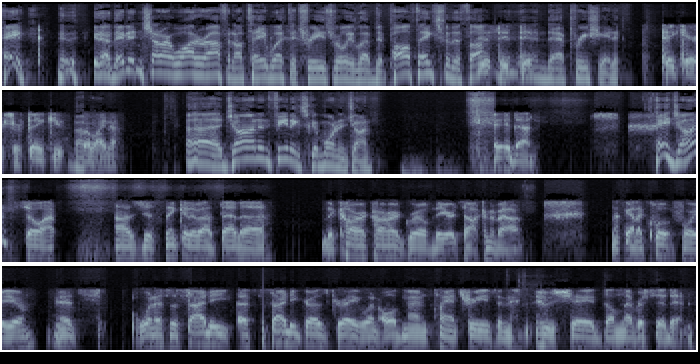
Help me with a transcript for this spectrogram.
hey, you know they didn't shut our water off, and I'll tell you what, the trees really loved it. Paul, thanks for the thought, yes, and uh, appreciate it. Take care, sir. Thank you. Bye bye now. Uh, John in Phoenix. Good morning, John. Hey, Dad. Hey, John. So I, I was just thinking about that, uh, the Cara Cara Grove that you're talking about. I got a quote for you. It's when a society a society grows great when old men plant trees in whose shade they'll never sit in.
